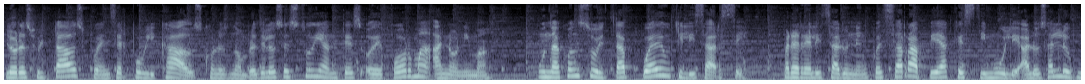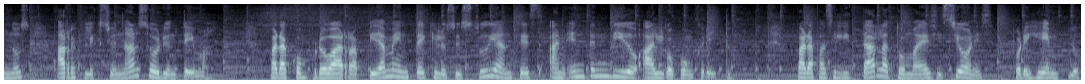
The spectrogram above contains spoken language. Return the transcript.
Los resultados pueden ser publicados con los nombres de los estudiantes o de forma anónima. Una consulta puede utilizarse para realizar una encuesta rápida que estimule a los alumnos a reflexionar sobre un tema para comprobar rápidamente que los estudiantes han entendido algo concreto. Para facilitar la toma de decisiones, por ejemplo,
